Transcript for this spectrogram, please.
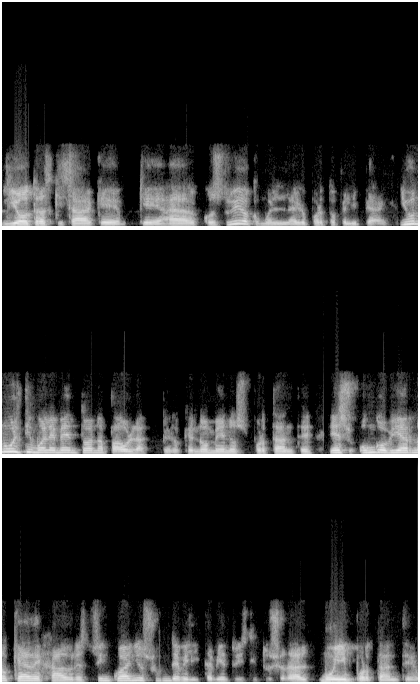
y otras quizá que, que ha construido como el aeropuerto Felipe Ángel. Y un último elemento, Ana Paula, pero que no menos importante, es un gobierno que ha dejado en estos cinco años un debilitamiento institucional muy importante,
